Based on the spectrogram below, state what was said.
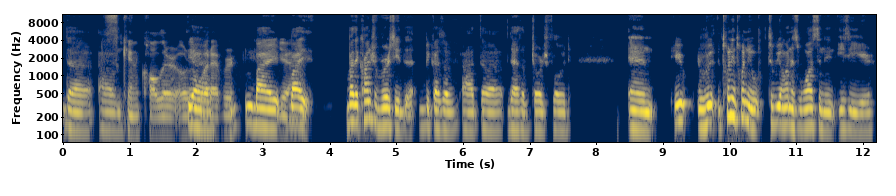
the um, skin color or yeah, whatever by Yeah. by by the controversy that because of uh, the death of George Floyd, and it, 2020, to be honest, wasn't an easy year,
